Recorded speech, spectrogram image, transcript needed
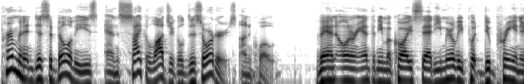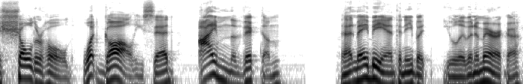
permanent disabilities and psychological disorders, unquote. Van owner Anthony McCoy said he merely put Dupree in a shoulder hold. What gall, he said. I'm the victim. That may be, Anthony, but you live in America.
